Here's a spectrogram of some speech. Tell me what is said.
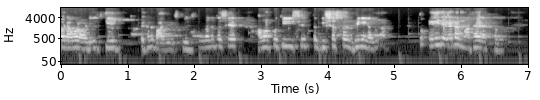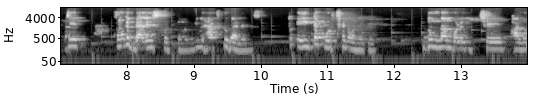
বাট আমার অডিয়েন্স কি এখানে বাজে এক্সপিরিয়েন্স মানে তো সে আমার প্রতি সে বিশ্বাসটা ভেঙে গেল না। তো এই জায়গাটা মাথায় রাখতে হবে যে তোমাকে ব্যালেন্স করতে হবে ইউ হ্যাভ টু ব্যালেন্স তো এইটা করছে না অনেকে। দুমদাম বলে দিচ্ছে ভালো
